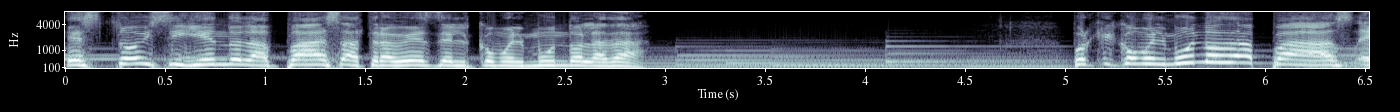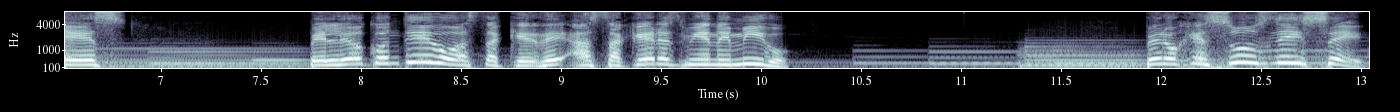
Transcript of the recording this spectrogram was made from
Estoy siguiendo la paz a través del como el mundo la da. Porque como el mundo da paz es peleo contigo hasta que, hasta que eres mi enemigo. Pero Jesús dice,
